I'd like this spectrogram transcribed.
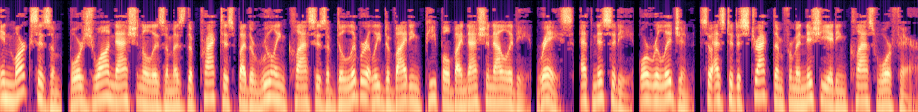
In Marxism, bourgeois nationalism is the practice by the ruling classes of deliberately dividing people by nationality, race, ethnicity, or religion, so as to distract them from initiating class warfare.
